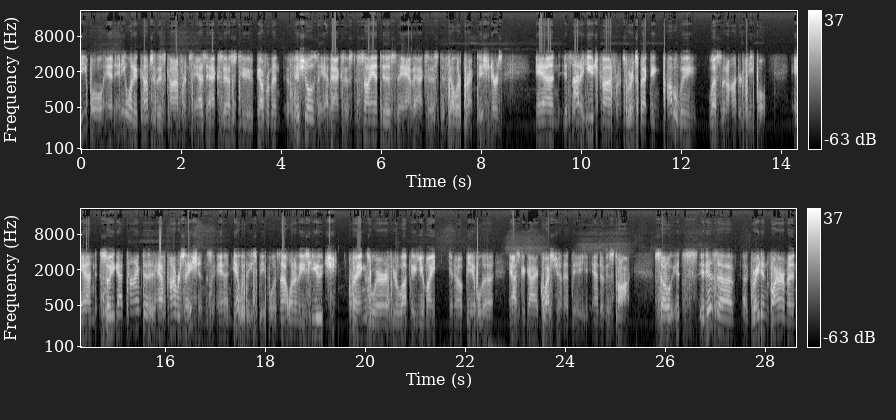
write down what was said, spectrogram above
people, and anyone who comes to this conference has access to government officials, they have access to scientists, they have access to fellow practitioners, and it's not a huge conference. We're expecting probably less than 100 people. And so you got time to have conversations and get with these people. It's not one of these huge things where if you're lucky you might, you know, be able to ask a guy a question at the end of his talk. So it's it is a, a great environment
